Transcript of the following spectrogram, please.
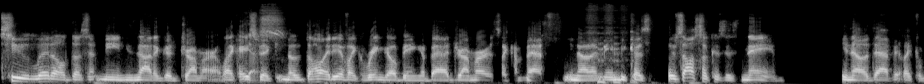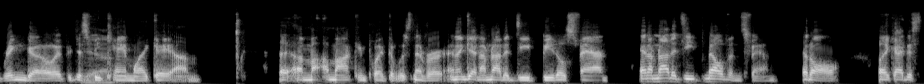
too little doesn't mean he's not a good drummer. Like I used Yes. to, you know, the whole idea of like Ringo being a bad drummer is like a myth. You know what I mean? because it was also because his name, you know, that like Ringo, if it just Yeah. became like a um a, a mocking point that was never. And again, I'm not a deep Beatles fan, and I'm not a deep Melvins fan at all. Like I just,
